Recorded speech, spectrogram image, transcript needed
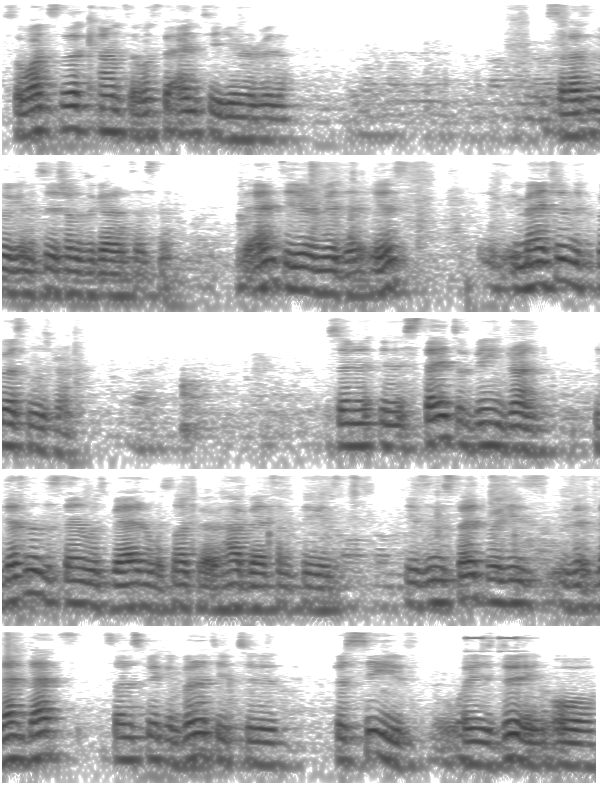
so what's the counter, what's the anti-Yira Midah? So that's what we're going to show the Garant now. The anti-Yira Midah is imagine if a person was drunk. So in a, in a, state of being drunk, he doesn't understand what's bad and what's not bad, or how bad something is. He's in a state where he's that, that that's so to speak ability to perceive what he's doing or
